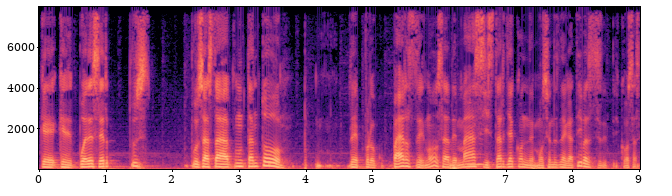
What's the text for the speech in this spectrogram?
que, que puede ser, pues, pues hasta un tanto de preocuparse, ¿no? O sea, de más y estar ya con emociones negativas y cosas.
